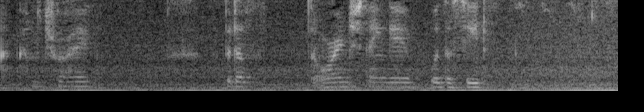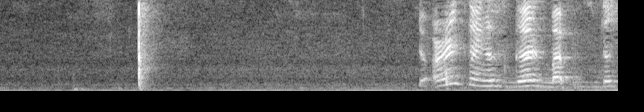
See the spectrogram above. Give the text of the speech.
I'm gonna try a bit of the orange thingy with the seed. The orange thing is good, but this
